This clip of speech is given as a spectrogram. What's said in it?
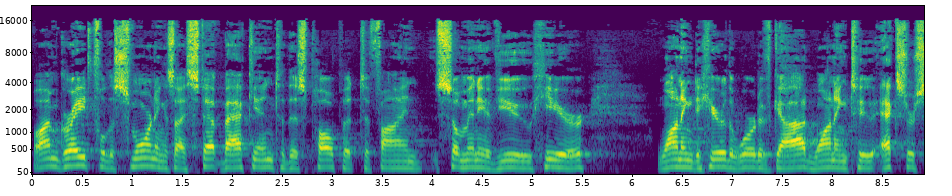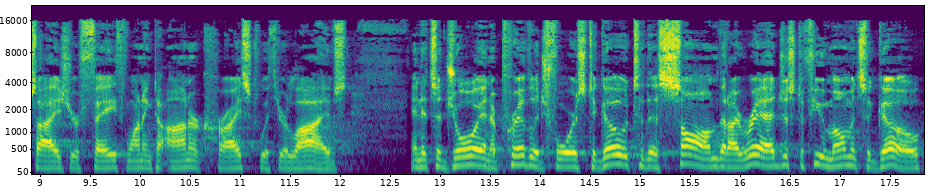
Well, I'm grateful this morning as I step back into this pulpit to find so many of you here wanting to hear the Word of God, wanting to exercise your faith, wanting to honor Christ with your lives. And it's a joy and a privilege for us to go to this psalm that I read just a few moments ago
